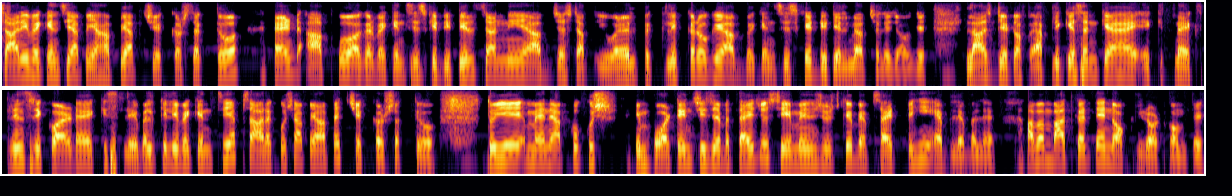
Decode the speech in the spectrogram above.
सारी वैकेंसी आप यहाँ पे आप चेक कर सकते हो। एंड आपको अगर वैकेंसीज की डिटेल्स जाननी है, आप जस्ट आप यूआरएल पे क्लिक करोगे, आप वैकेंसीज के डिटेल में आप चले जाओगे। लास्ट डेट ऑफ़ एप्लीकेशन क्या है? एक कितना एक्सपीरियंस रिक्वायर्ड है? किस लेवल के लिए वैकेंसी है? सारा कुछ आप यहाँ पे चेक कर सकते हो। तो ये मैंने आपको कुछ इंपॉर्टेंट चीज़ें बताई जो सेम इंस्टीट्यूट के वेबसाइट पे ही अवेलेबल है। अब हम बात करते हैं नौकरी डॉट कॉम पे।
